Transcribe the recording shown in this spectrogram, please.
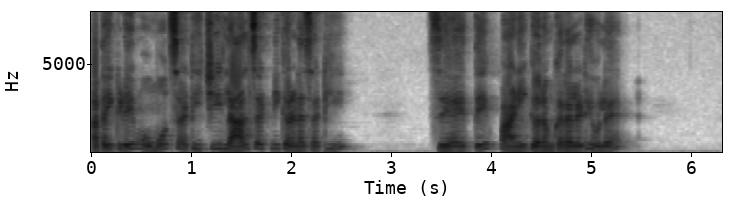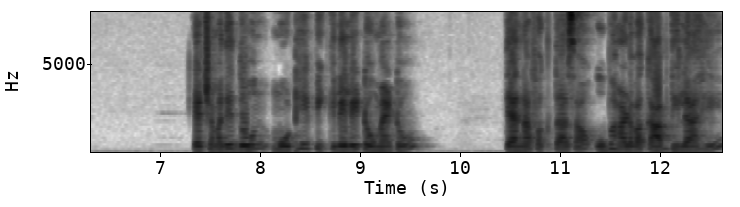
आता इकडे मोमोजसाठीची लाल चटणी करण्यासाठी जे आहे ते पाणी गरम करायला ठेवलं आहे याच्यामध्ये दोन मोठे पिकलेले टोमॅटो त्यांना फक्त असा उभा आडवा काप दिला आहे.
